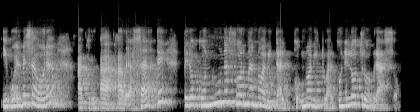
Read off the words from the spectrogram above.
Y vuelves ahora a, abrazarte, pero con una forma no habitual, no habitual, con el otro brazo.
